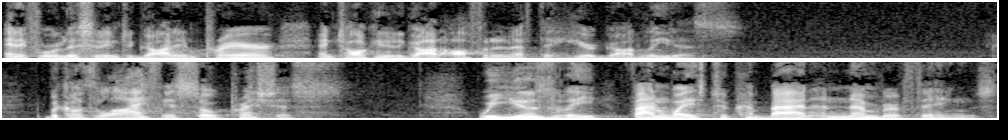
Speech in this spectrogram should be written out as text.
and if we're listening to God in prayer and talking to God often enough to hear God lead us. Because life is so precious. We usually find ways to combine a number of things,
